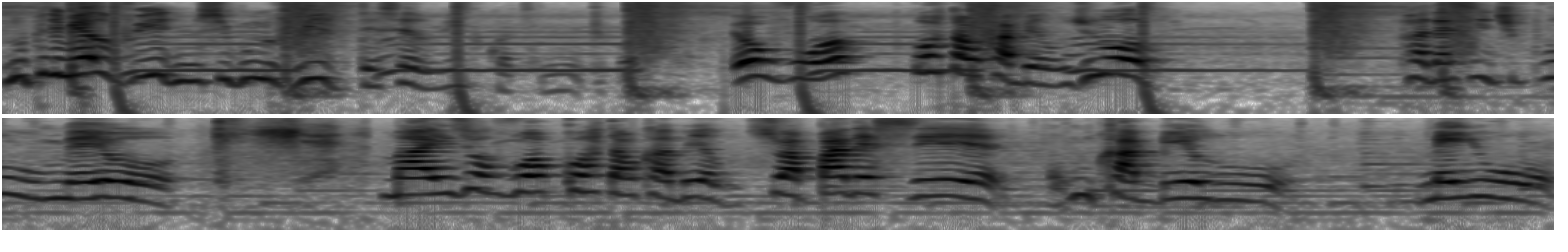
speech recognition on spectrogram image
No primeiro vídeo, no segundo vídeo, terceiro vídeo, quarto vídeo, eu vou cortar o cabelo de novo. Parece tipo meio mas eu vou cortar o cabelo. Se eu aparecer com cabelo meio...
